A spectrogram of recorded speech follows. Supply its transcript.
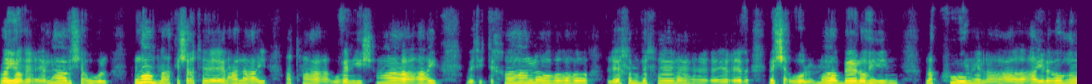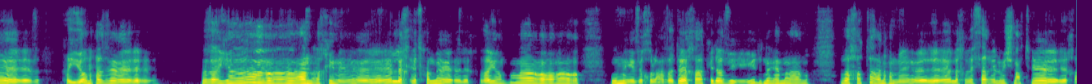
ויאמר אליו שאול למה קשרתם עלי אתה ובן ישי ותיתך לו לחם וחרב ושאול לא באלוהים לקום אלי לעורב כיום הזה ויען אחימלך את המלך ויאמר ומי וכל עבדיך כדוד נאמן וחתן המלך ושר אל משמעתך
